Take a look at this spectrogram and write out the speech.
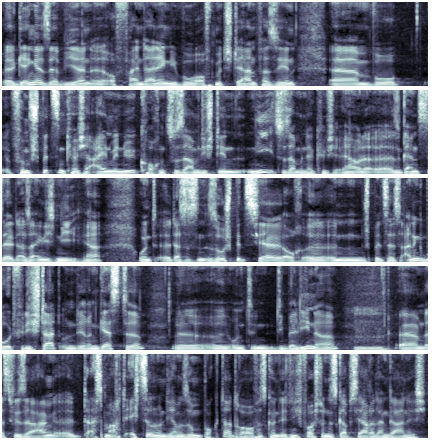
äh, Gänge servieren, äh, auf Fine Dining Niveau, oft mit Sternen versehen, ähm, wo fünf Spitzenköche ein Menü kochen zusammen. Die stehen nie zusammen in der Küche, ja, oder also ganz selten, also eigentlich nie, ja. Und äh, das ist so speziell auch äh, ein spezielles Angebot für die Stadt und deren Gäste äh, und die Berliner, mhm. ähm, dass wir sagen, äh, das macht echt Sinn und die haben so einen Bock da drauf. Das könnt ihr euch nicht vorstellen. Das gab es jahrelang gar nicht.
